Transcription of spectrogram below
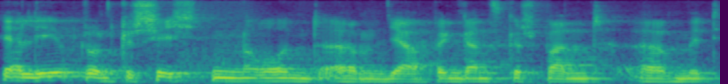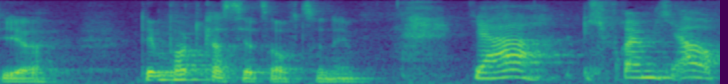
erlebt und Geschichten und ähm, ja, bin ganz gespannt äh, mit dir den Podcast jetzt aufzunehmen. Ja, ich freue mich auch.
